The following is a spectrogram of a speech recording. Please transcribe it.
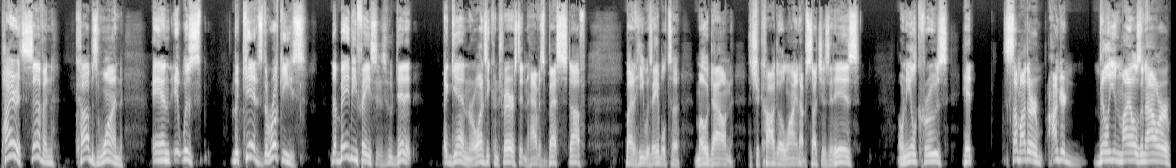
Pirates 7, Cubs 1. And it was the kids, the rookies, the baby faces who did it again, Roansy Contreras didn't have his best stuff, but he was able to mow down the Chicago lineup such as it is. Oneil Cruz hit some other 100 billion miles an hour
